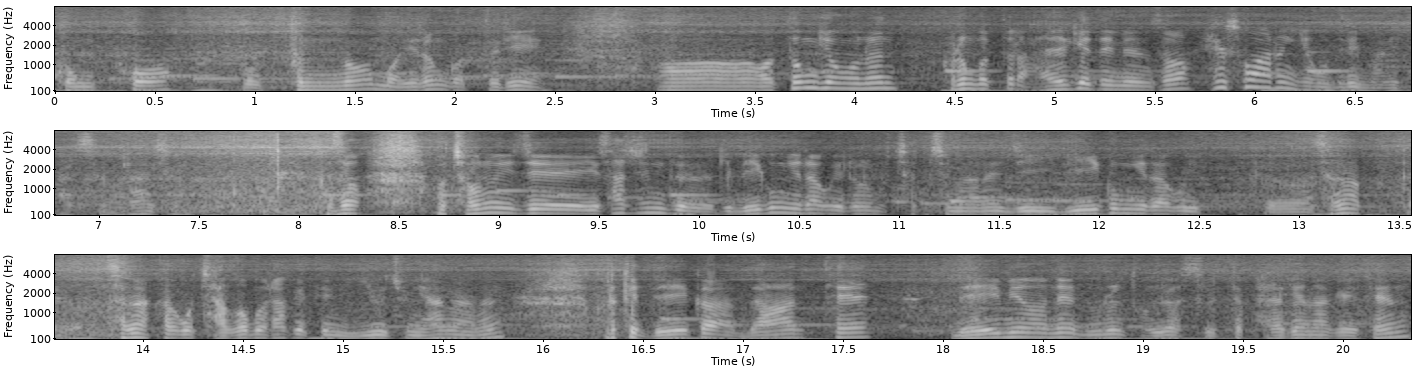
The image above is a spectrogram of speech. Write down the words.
공포, 뭐 분노 뭐 이런 것들이 어, 어떤 경우는 그런 것들을 알게 되면서 해소하는 경우들이 많이 발생을 하죠. 그래서 어, 저는 이제 이 사진들, 이 미궁이라고 이름을 붙였지만 이제 이 미궁이라고 이- 그 생각, 생각하고 작업을 하게 된 이유 중에 하나는 그렇게 내가 나한테 내면의 눈을 돌렸을 때 발견하게 된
